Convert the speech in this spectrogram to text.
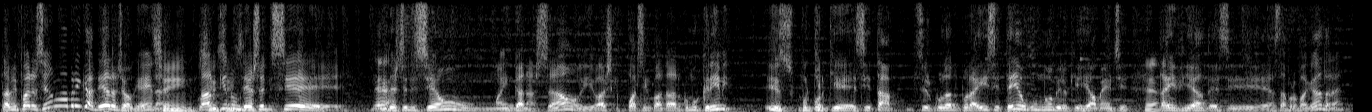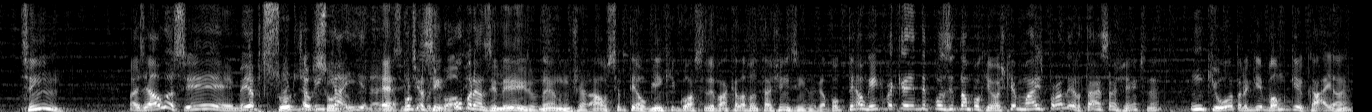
Tá me parecendo uma brincadeira de alguém, né? Sim, claro sim, que sim, não sim. deixa de ser. Não É. deixa de ser um- uma enganação, e eu acho que pode ser enquadrado como crime. Isso, porque, Porque se tá circulando por aí, se tem algum número que realmente É. tá enviando esse, essa propaganda, né? Sim, Mas é algo assim, meio absurdo de absurdo. alguém cair, né? É, porque tipo assim, o brasileiro, né, no geral, sempre tem alguém que gosta de levar aquela vantagenzinha. Daqui a pouco tem alguém que vai querer depositar um pouquinho. Eu acho que é mais pra alertar essa gente, né? Um que outro aqui, vamos que caia, né?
